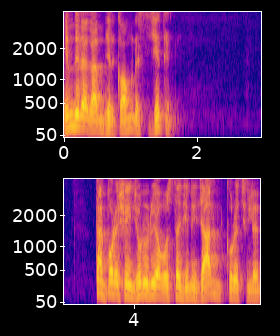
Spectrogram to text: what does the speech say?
ইন্দিরা গান্ধীর কংগ্রেস জেতেনি তারপরে সেই জরুরি অবস্থা যিনি জার করেছিলেন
